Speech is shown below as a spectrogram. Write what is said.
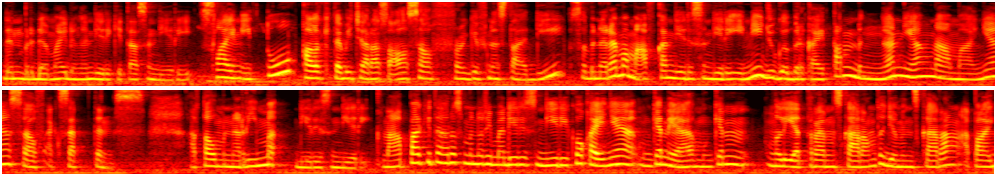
dan berdamai dengan diri kita sendiri. Selain itu, kalau kita bicara soal self forgiveness tadi, sebenarnya memaafkan diri sendiri ini juga berkaitan dengan yang namanya self acceptance atau menerima diri sendiri. Kenapa kita harus menerima diri sendiri? Kok kayaknya mungkin ya, mungkin ngelihat tren sekarang tuh zaman sekarang apalagi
